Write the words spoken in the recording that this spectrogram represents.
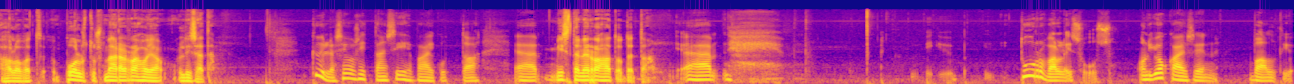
haluavat puolustusmäärärahoja lisätä? Kyllä se osittain siihen vaikuttaa. Mistä ne rahat otetaan? Ää, turvallisuus on jokaisen valtio,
